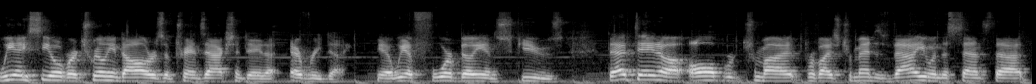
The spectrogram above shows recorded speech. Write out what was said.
we see over a trillion dollars of transaction data every day. You know, we have 4 billion SKUs. That data all provides tremendous value in the sense that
